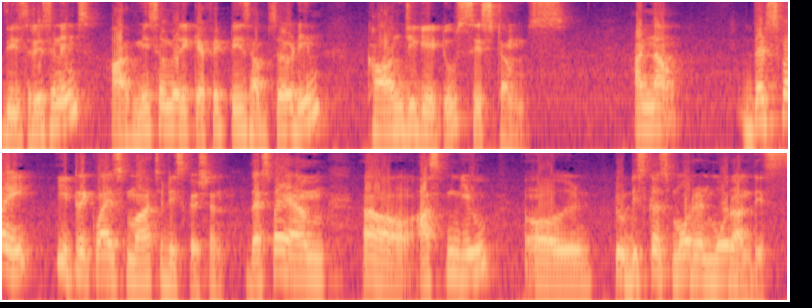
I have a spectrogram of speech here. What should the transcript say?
This resonance or mesomeric effect is observed in conjugative systems and now that's why it requires much discussion that's why i am uh, asking you uh, to discuss more and more on this.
